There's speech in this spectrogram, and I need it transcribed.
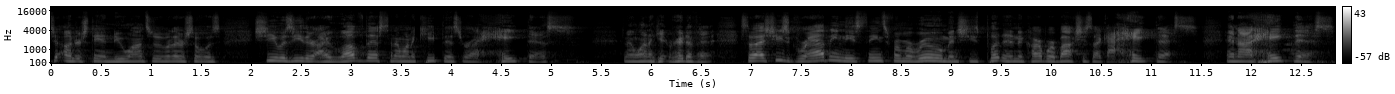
to understand nuances or whatever. So it was she was either I love this and I want to keep this, or I hate this and I want to get rid of it. So as she's grabbing these things from a room and she's putting it in a cardboard box, she's like, I hate this and I hate this.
